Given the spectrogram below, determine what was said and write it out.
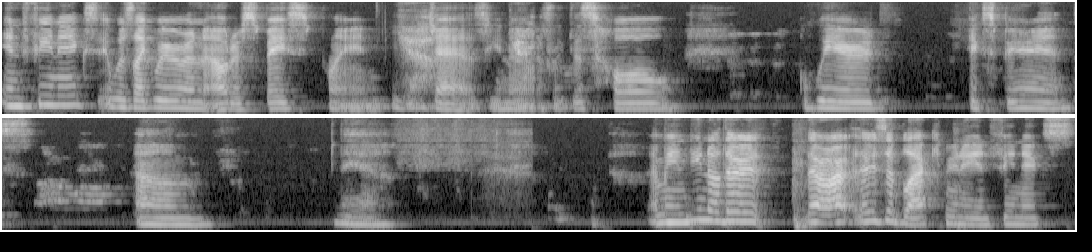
in Phoenix. It was like we were in outer space playing yeah. jazz. You know, it's like this whole weird experience. Um, yeah. I mean, you know, there there are there's a black community in Phoenix,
